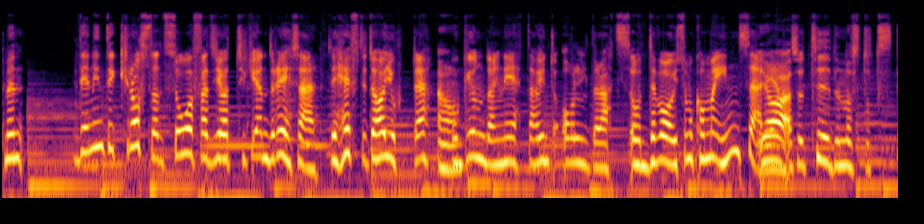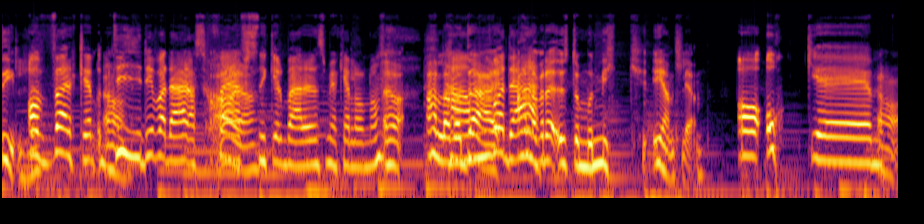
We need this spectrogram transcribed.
men den är inte krossad så för att jag tycker ändå det är så här, det är häftigt att ha gjort det. Ja. Och Gunda och Agneta har ju inte åldrats och det var ju som att komma in så här Ja igen. alltså tiden har stått still. Ja verkligen. Och Ja. Didi var där, alltså Ja, ja. chefsnyckelbäraren som jag kallar honom. Ja, Ja, alla, var där. var där. alla var där utom Monique egentligen. och eh, Ja,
